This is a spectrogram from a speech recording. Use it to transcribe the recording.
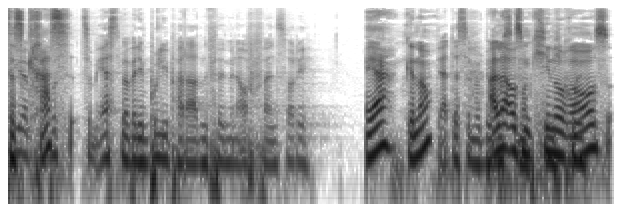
das ist krass. Zum ersten Mal bei den Bully-Paraden-Filmen aufgefallen, sorry. Ja, genau. Der hat das immer Alle aus dem Kino cool. raus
